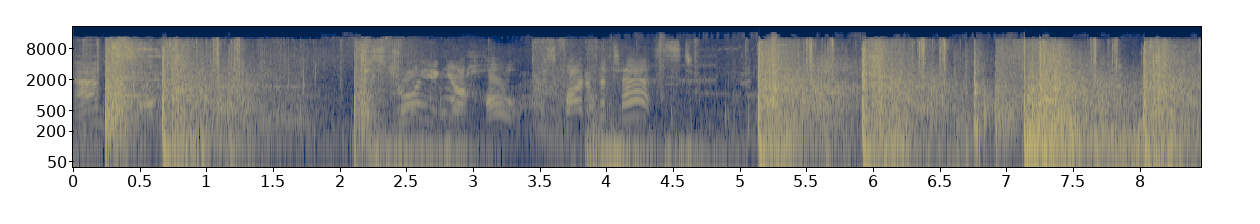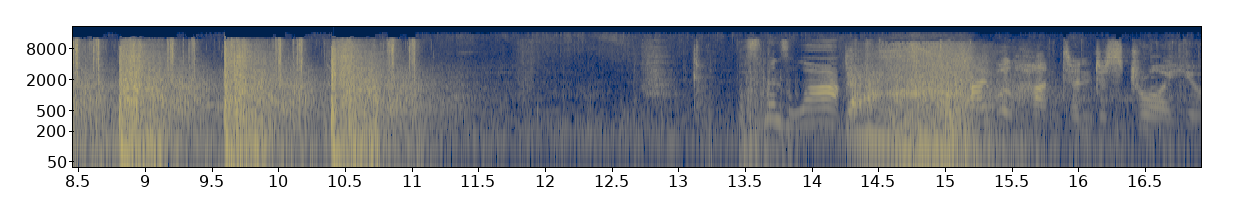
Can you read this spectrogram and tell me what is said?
And destroying your hole is part of the test. This one's locked. I will hunt and destroy you.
